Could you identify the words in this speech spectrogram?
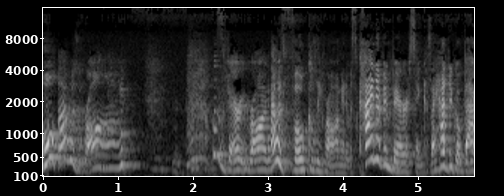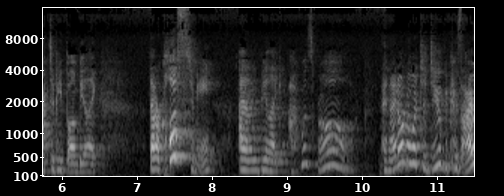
oh, I was wrong. I was very wrong, and I was vocally wrong, and it was kind of embarrassing because I had to go back to people and be like, that are close to me, and be like, I was wrong and I don't know what to do because I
